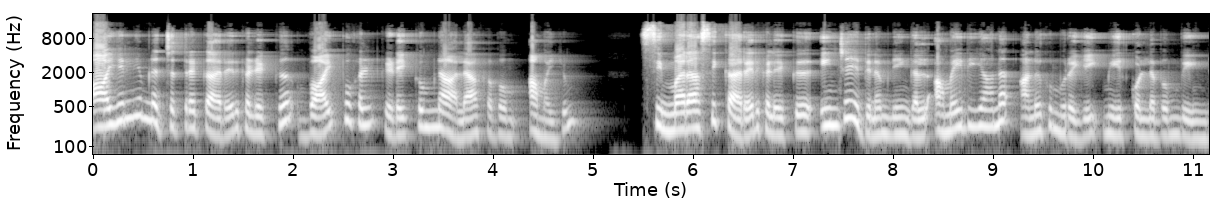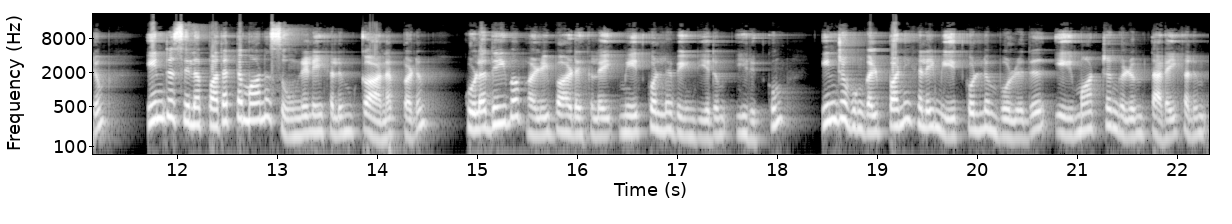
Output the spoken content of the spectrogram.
ஆயில்யம் நட்சத்திரக்காரர்களுக்கு வாய்ப்புகள் கிடைக்கும் நாளாகவும் அமையும். சிம்மராசிக்காரர்களுக்கு இன்றைய தினம் நீங்கள் அமைதியான அணுகுமுறையை மேற்கொள்ளவும் வேண்டும். இன்று சில பதட்டமான சூழ்நிலைகளும் காணப்படும். குலதெய்வ வழிபாடுகளை மேற்கொள்ள வேண்டியதும் இருக்கும். இன்று உங்கள் பணிகளை மேற்கொள்ளும் பொழுது ஏமாற்றங்களும் தடைகளும்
